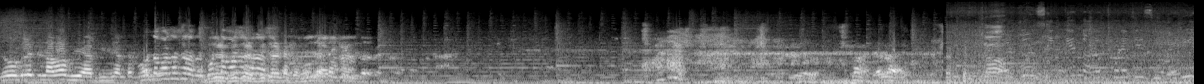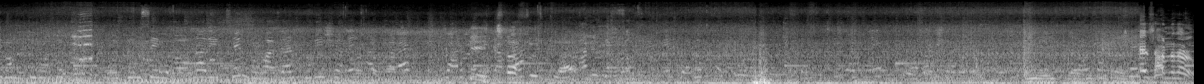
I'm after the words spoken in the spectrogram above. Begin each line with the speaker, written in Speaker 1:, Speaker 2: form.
Speaker 1: লোকগুলো একটু নামাও ভিজুয়ালটা
Speaker 2: সামনে ধরো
